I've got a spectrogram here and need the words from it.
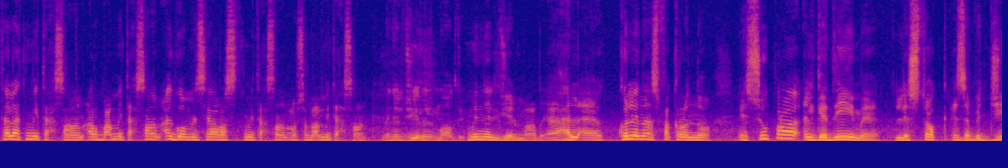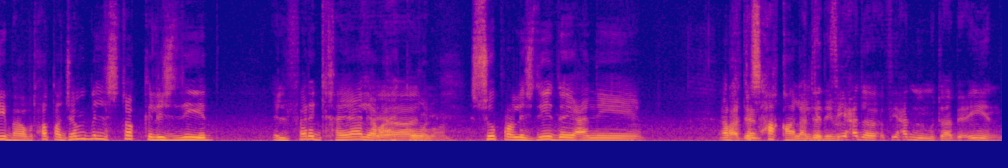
300 حصان 400 حصان أقوى من سيارة 600 حصان أو 700 حصان. من الجيل الماضي. من الجيل الماضي. هلا كل الناس فكروا إنه السوبرا القديمة ال stock إذا بتجيبها وبتحطها جنب ال stock الجديد الفرق خيالي راح. يكون. السوبرا الجديدة يعني راح تسحقها بعدين في للقديمه حدا في حدا من المتابعين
